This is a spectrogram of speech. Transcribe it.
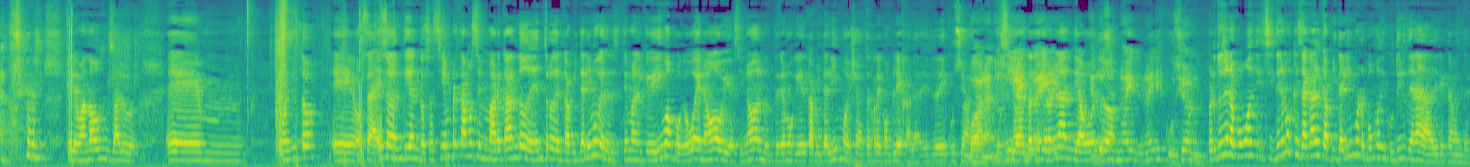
que le mandamos un saludo. Eh, ¿Cómo es esto? Eh, o sea, eso lo entiendo. O sea, siempre estamos enmarcando dentro del capitalismo, que es el sistema en el que vivimos, porque bueno, obvio, si no, no tenemos que ir al capitalismo y ya te re compleja la, la discusión. Bueno, entonces sí, no hay, no hay- Groenlandia, boludo. entonces no hay, no hay discusión. Pero entonces no podemos, si tenemos que sacar el capitalismo, no podemos discutir de nada directamente.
